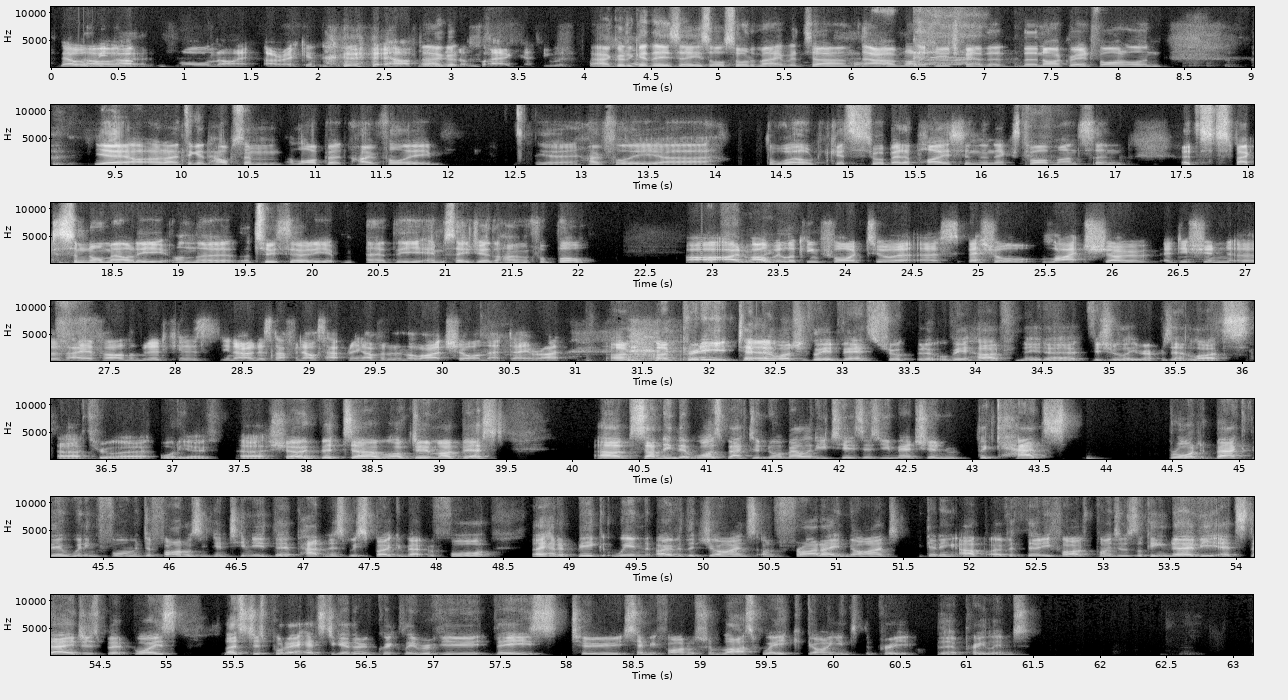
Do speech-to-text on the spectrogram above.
That will oh, be up all night, I reckon. After I got, a flag, as you would. I got to get these E's all sorted, mate. But um, no, I'm not a huge fan of the, the night grand final, and yeah, I don't think it helps them a lot. But hopefully, yeah, hopefully uh, the world gets to a better place in the next 12 months, and it's back to some normality on the, the 2:30 at the MCG, the home of football. I, will be looking forward to a, a, special light show edition of AFL Limited because you know there's nothing else happening other than the light show on that day, right? I'm I'm pretty technologically advanced, Chook, but it will be hard for me to visually represent lights uh, through a audio uh, show. But uh, I'll do my best. Um, something that was back to normality, Tiz, as you mentioned, the Cats brought back their winning form into finals and continued their pattern as we spoke about before. They had a big win over the Giants on Friday night, getting up over 35 points. It was looking nervy at stages, but boys, let's just put our heads together and quickly review these two semi-finals from last week going into the pre the prelims.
